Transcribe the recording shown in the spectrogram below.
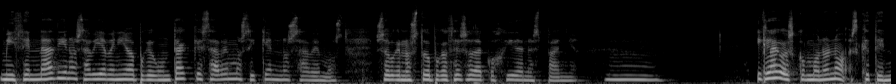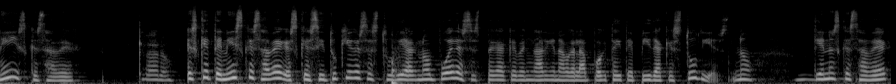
Me dice, nadie nos había venido a preguntar qué sabemos y qué no sabemos sobre nuestro proceso de acogida en España. Mm. Y claro, es como, no, no, es que tenéis que saber. Claro. Es que tenéis que saber, es que si tú quieres estudiar, no puedes esperar que venga alguien, abra la puerta y te pida que estudies. No. Tienes que saber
